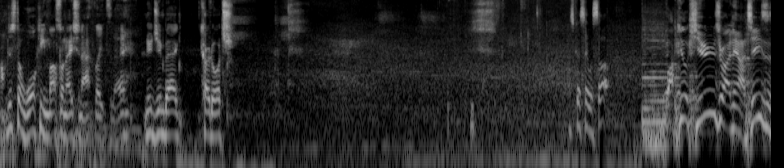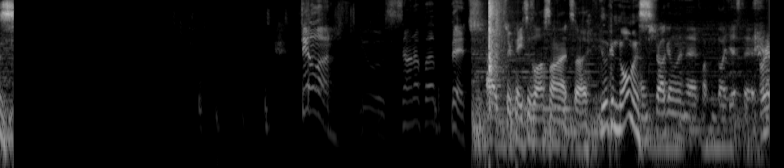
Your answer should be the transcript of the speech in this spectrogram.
I'm just a walking Muscle Nation athlete today. New gym bag, Code Orch. Let's go say what's up. Fuck, you look huge right now, Jesus. Dylan! You son of a bitch. I had two pizzas last night, so You look enormous. I'm enormous. struggling to fucking digest it.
